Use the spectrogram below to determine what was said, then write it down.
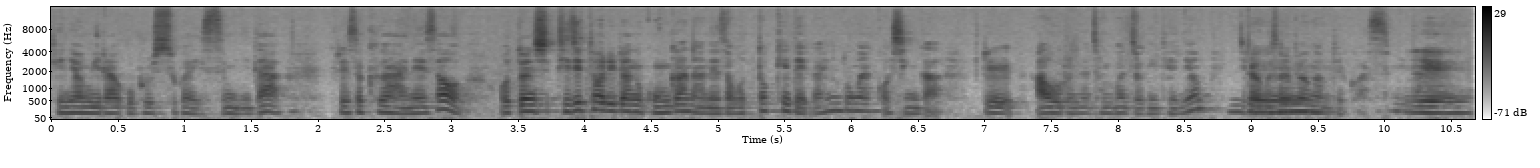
개념이라고 볼 수가 있습니다. 그래서 그 안에서 어떤 시- 디지털이라는 공간 안에서 어떻게 내가 행동할 것인가를 아우르는 전반적인 개념이라고 네. 설명하면 될 것 같습니다. 예.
